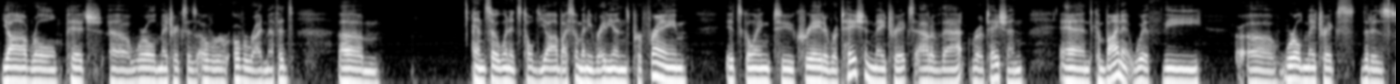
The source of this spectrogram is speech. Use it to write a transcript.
yaw, roll, pitch, uh, world matrix as over, override methods. Um, and so when it's told yaw by so many radians per frame, it's going to create a rotation matrix out of that rotation and combine it with the uh, world matrix that is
